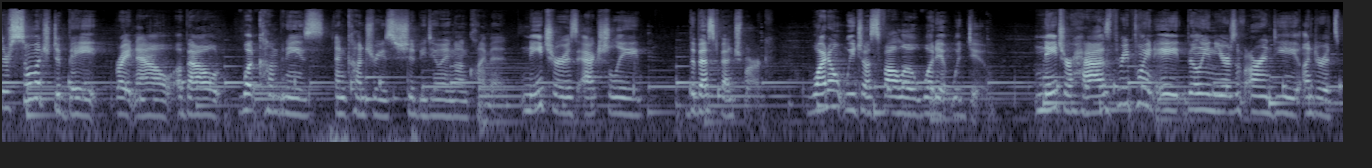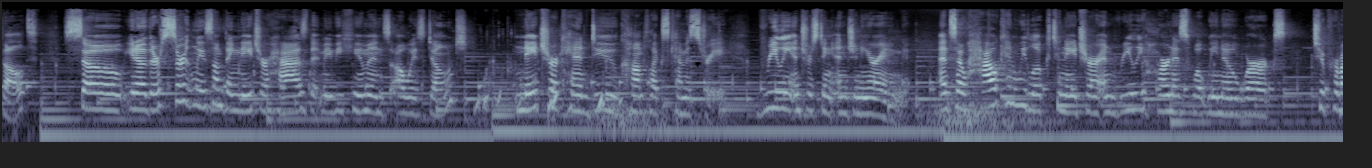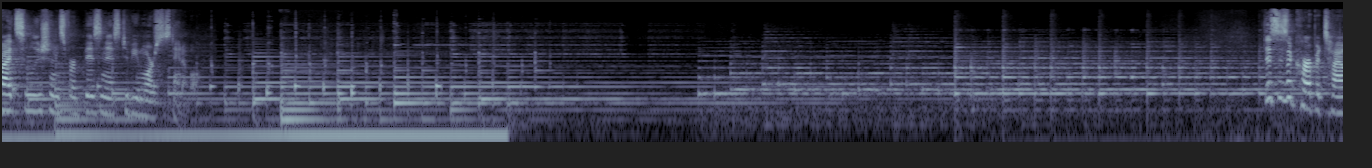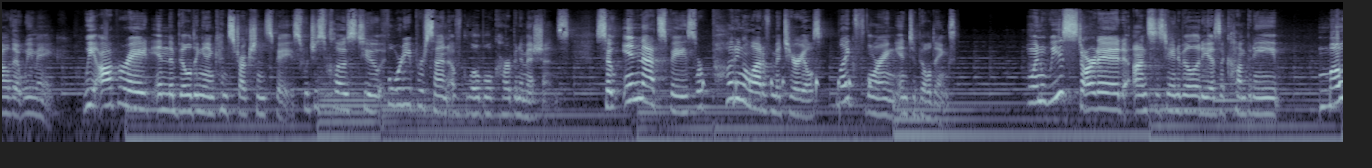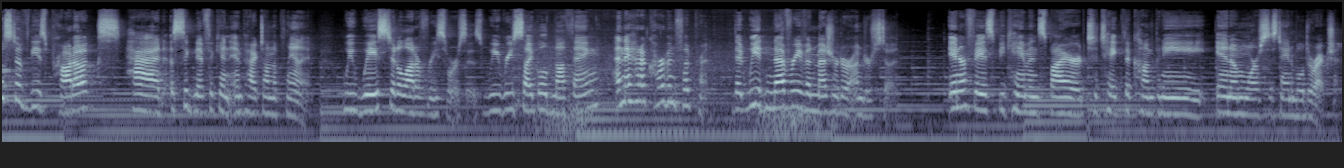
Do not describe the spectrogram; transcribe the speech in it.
There's so much debate right now about what companies and countries should be doing on climate. Nature is actually the best benchmark. Why don't we just follow what it would do? Nature has 3.8 billion years of R&D under its belt. So, you know, there's certainly something nature has that maybe humans always don't. Nature can do complex chemistry, really interesting engineering, and so, how can we look to nature and really harness what we know works to provide solutions for business to be more sustainable? This is a carpet tile that we make. We operate in the building and construction space, which is close to 40% of global carbon emissions. So in that space, we're putting a lot of materials like flooring into buildings. When we started on sustainability as a company, most of these products had a significant impact on the planet. We wasted a lot of resources. We recycled nothing, and they had a carbon footprint that we had never even measured or understood. Interface became inspired to take the company in a more sustainable direction.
